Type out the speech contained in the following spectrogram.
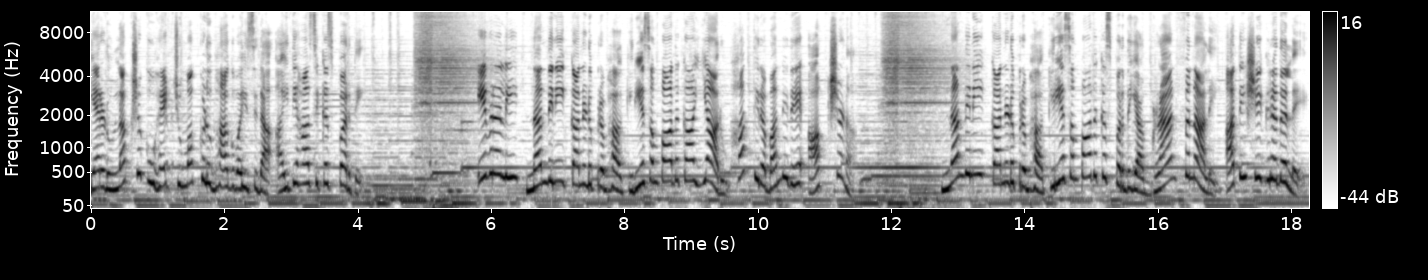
ಎರಡು ಲಕ್ಷಕ್ಕೂ ಹೆಚ್ಚು ಮಕ್ಕಳು ಭಾಗವಹಿಸಿದ ಐತಿಹಾಸಿಕ ಸ್ಪರ್ಧೆ. ಇವರಲ್ಲಿ ನಂದಿನಿ ಕನ್ನಡಪ್ರಭ ಕಿರಿಯ ಸಂಪಾದಕ ಯಾರು? ಹತ್ತಿರ ಬಂದಿದೆ ಆ ಕ್ಷಣ. ನಂದಿನಿ ಕನ್ನಡಪ್ರಭ ಕಿರಿಯ ಸಂಪಾದಕ ಸ್ಪರ್ಧೆಯ ಗ್ರ್ಯಾಂಡ್ ಫಿನಾಲೆ ಅತಿ ಶೀಘ್ರದಲ್ಲೇ.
